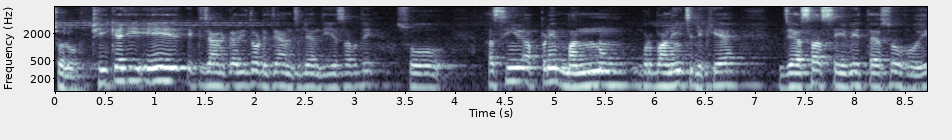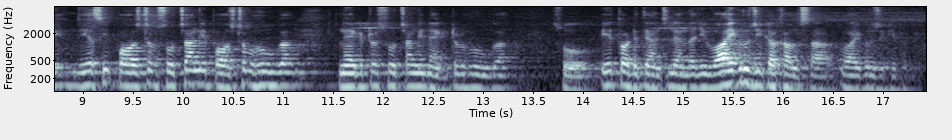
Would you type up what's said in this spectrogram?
ਚਲੋ ਠੀਕ ਹੈ ਜੀ ਇਹ ਇੱਕ ਜਾਣਕਾਰੀ ਤੁਹਾਡੇ ਧਿਆਨ 'ਚ ਲਿਆਂਦੀ ਹੈ ਸਭ ਦੇ। ਸੋ ਅਸੀਂ ਆਪਣੇ ਮਨ ਨੂੰ ਗੁਰਬਾਣੀ 'ਚ ਲਿਖਿਆ ਜੈਸਾ ਸੇਵੇ ਤੈਸੋ ਹੋਏ। ਜੇ ਅਸੀਂ ਪੋਜ਼ਿਟਿਵ ਸੋਚਾਂਗੇ ਪੋਜ਼ਿਟਿਵ ਹੋਊਗਾ 네ਗੇਟਿਵ ਸੋਚਾਂਗੇ 네ਗੇਟਿਵ ਹੋਊਗਾ। ਸੋ ਇਹ ਤੁਹਾਡੇ ਧਿਆਨ 'ਚ ਲਿਆਂਦਾ ਜੀ। ਵਾਹਿਗੁਰੂ ਜੀ ਕਾ ਖਾਲਸਾ, ਵਾਹਿਗੁਰੂ ਜੀ ਕੀ ਫਤਿਹ।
